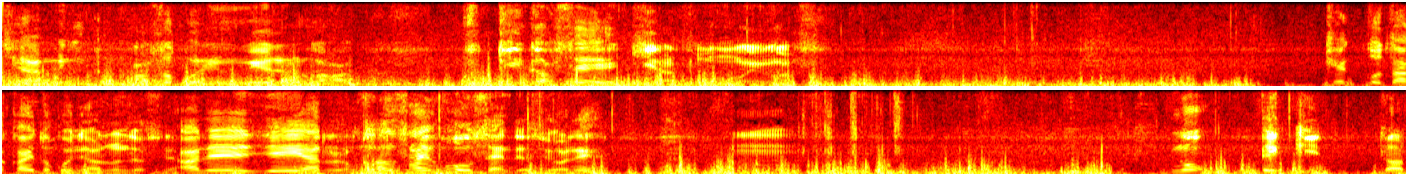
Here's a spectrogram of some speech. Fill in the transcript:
ちなみにあそこに見えるのが月ヶ瀬駅だと思います。結構高いところにあるんですね。あれ JR の関西本線ですよね、うん、の駅だっ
